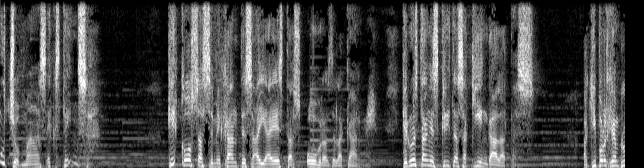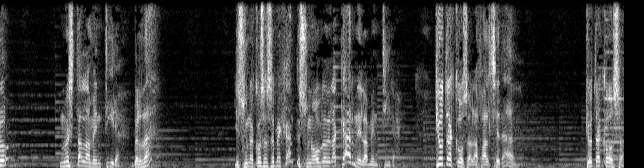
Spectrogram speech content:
mucho más extensa. ¿Qué cosas semejantes hay a estas obras de la carne? Que no están escritas aquí en Gálatas. Aquí, por ejemplo, no está la mentira, ¿verdad? Y es una cosa semejante, es una obra de la carne la mentira. ¿Qué otra cosa? La falsedad. ¿Qué otra cosa?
